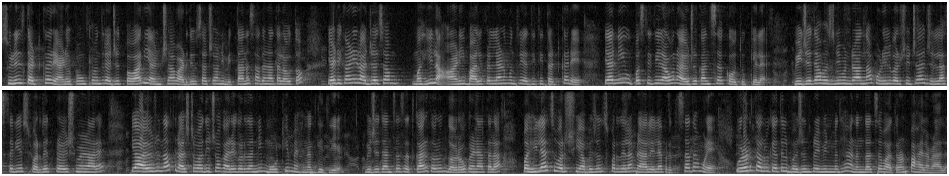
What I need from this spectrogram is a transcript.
सुनील तटकरे आणि उपमुख्यमंत्री अजित पवार यांच्या वाढदिवसाच्या निमित्तानं साधण्यात आलं होतं. या ठिकाणी राज्याच्या महिला आणि बालकल्याण मंत्री अदिती तटकरे यांनी उपस्थिती लावून आयोजकांचं कौतुक केलं आहे विजेत्या भजनी मंडळांना पुढील वर्षीच्या जिल्हास्तरीय स्पर्धेत प्रवेश मिळणार आहे. या आयोजनात राष्ट्रवादीच्या कार्यकर्त्यांनी मोठी मेहनत घेतली आहे. विजेत्यांचा सत्कार करून गौरव करण्यात आला. पहिल्याच वर्षी या भजन स्पर्धेला मिळालेल्या प्रतिसादामुळे उरण तालुक्यातील भजनप्रेमींमध्ये आनंदाचं वातावरण पाहायला मिळालं.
